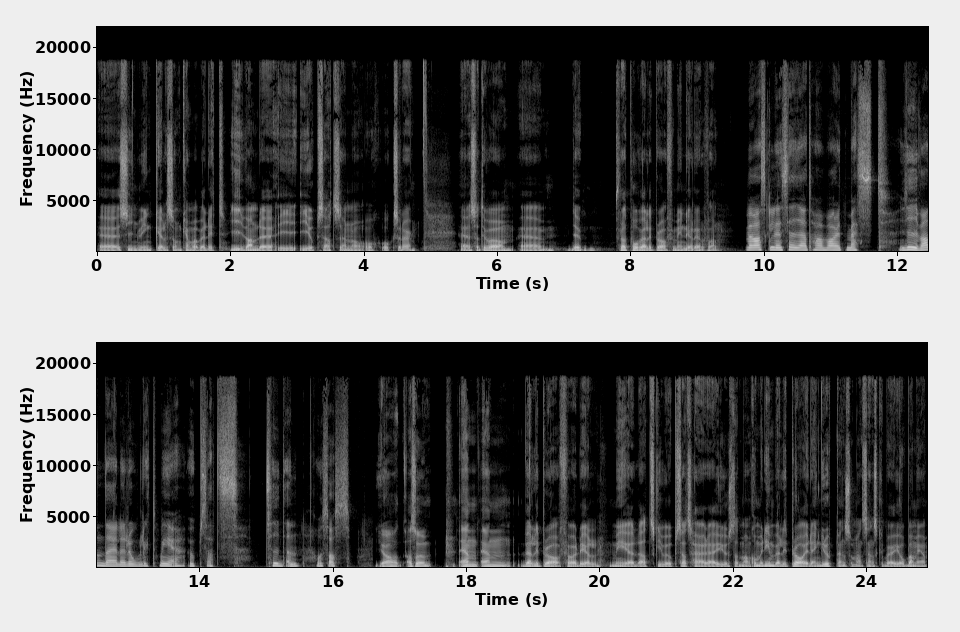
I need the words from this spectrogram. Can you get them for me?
eh, synvinkel som kan vara väldigt givande i, i uppsatsen och, och, och sådär. Eh, så det var, eh, det flöt på väldigt bra för min del i alla fall. Men vad skulle du säga att har varit mest givande eller roligt med uppsatstiden hos oss? Ja, alltså en, en väldigt bra fördel med att skriva uppsats här är just att man kommer in väldigt bra i den gruppen som man sen ska börja jobba med.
